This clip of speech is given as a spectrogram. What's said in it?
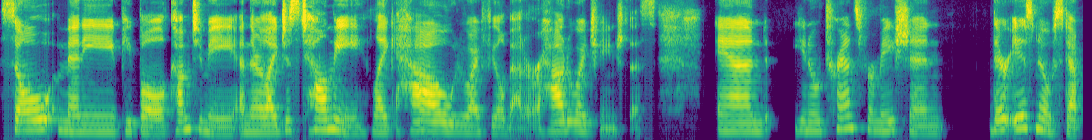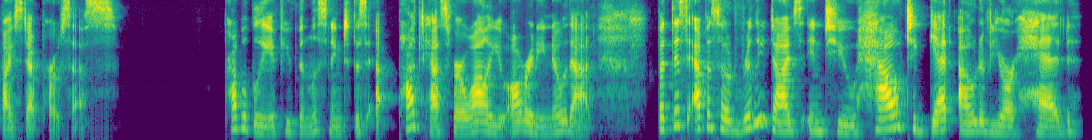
so many people come to me and they're like, just tell me, like, how do I feel better? How do I change this? And, you know, transformation, there is no step by step process. Probably, if you've been listening to this podcast for a while, you already know that. But this episode really dives into how to get out of your head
